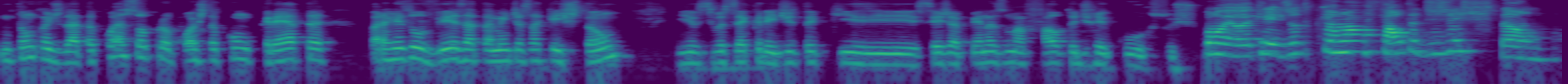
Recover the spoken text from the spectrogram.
Então, candidata, qual é a sua proposta concreta para resolver exatamente essa questão e se você acredita que seja apenas uma falta de recursos? Bom, eu acredito que é uma falta de gestão.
